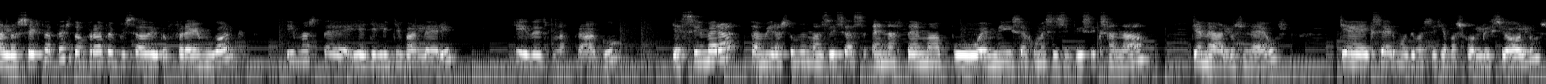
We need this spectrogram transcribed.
Καλώς ήρθατε στο πρώτο επεισόδιο του Framework. Είμαστε η Αγγελική Βαλέρη και η Δέσποινα Φράγκου. Και σήμερα θα μοιραστούμε μαζί σας ένα θέμα που εμείς έχουμε συζητήσει ξανά και με άλλους νέους και ξέρουμε ότι μας έχει απασχολήσει όλους.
